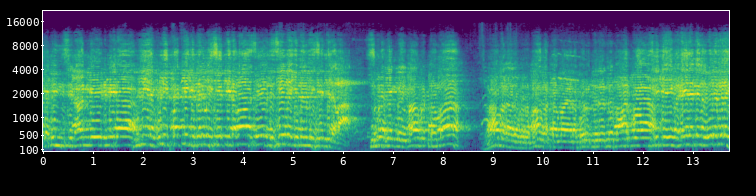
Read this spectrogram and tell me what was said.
கடைசி நான்கே நிமிடம். புளிய பெருமை சேர்த்திடவா? சேர்ந்து சீமைக்கு பெருமை சேர்த்திடவா? சிவகங்கை மாவட்டமா? ராமநாதபுரம் மாவட்டமா என பொறுத்திருந்து பார்ப்போம். வீரர்களை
